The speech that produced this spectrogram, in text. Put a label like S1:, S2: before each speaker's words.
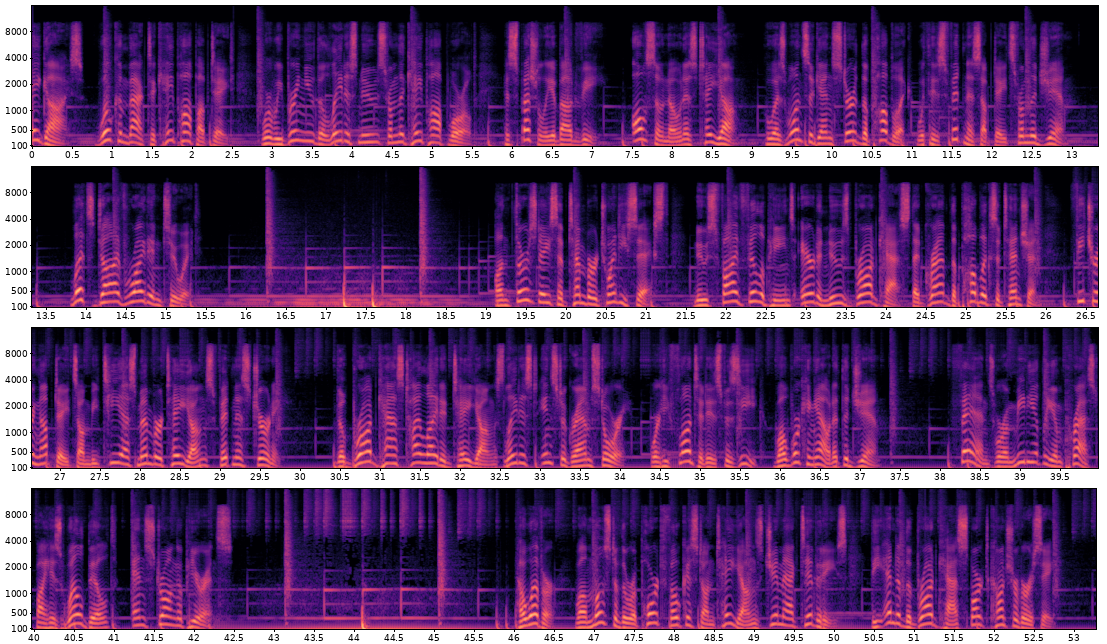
S1: Hey guys, welcome back to K-Pop Update, where we bring you the latest news from the K-pop world, especially about V, also known as Taehyung, who has once again stirred the public with his fitness updates from the gym. Let's dive right into it. On Thursday, September 26th, News 5 Philippines aired a news broadcast that grabbed the public's attention, featuring updates on BTS member Taehyung's fitness journey. The broadcast highlighted Taehyung's latest Instagram story, where he flaunted his physique while working out at the gym. Fans were immediately impressed by his well-built and strong appearance. However, while most of the report focused on Taehyung's gym activities, the end of the broadcast sparked controversy.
